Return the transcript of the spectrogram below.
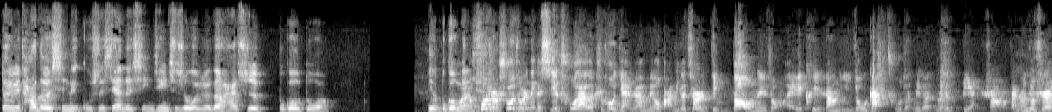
对于他的心理故事线的行进，其实我觉得还是不够多。也不够明，或者说就是那个戏出来了之后，演员没有把那个劲儿顶到那种哎可以让你有感触的那个那个点上。反正就是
